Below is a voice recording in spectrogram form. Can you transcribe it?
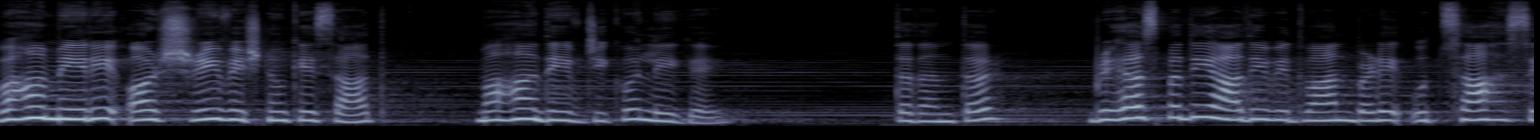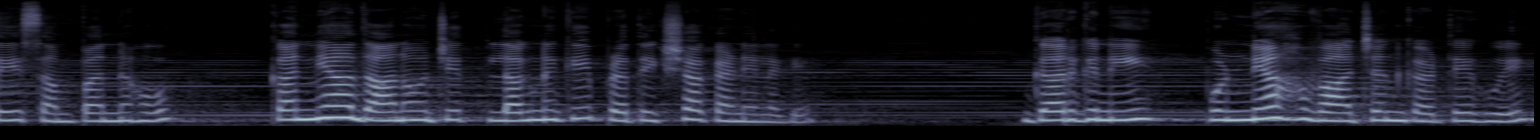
वहाँ मेरे और श्री विष्णु के साथ महादेव जी को ले गए। तदंतर बृहस्पति आदि विद्वान बड़े उत्साह से संपन्न हो कन्या दानोचित लग्न की प्रतीक्षा करने लगे। गर्ग ने पुण्यह वाचन करते हुए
